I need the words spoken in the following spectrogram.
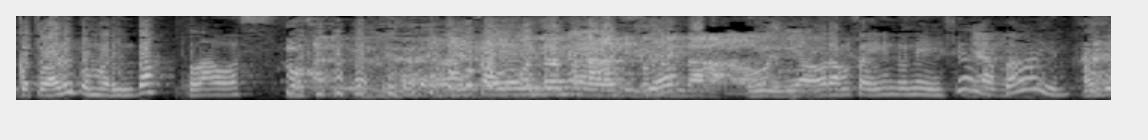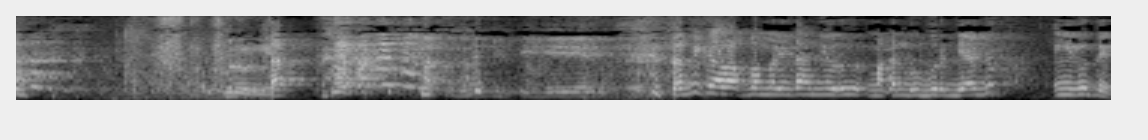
Kecuali pemerintah Laos. orang saya anti Indonesia. Laos. Iya, orang saya Indonesia ngapain? Aduh. Brunei Tapi kalau pemerintah nyuruh makan bubur diaduk, ngikutin.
